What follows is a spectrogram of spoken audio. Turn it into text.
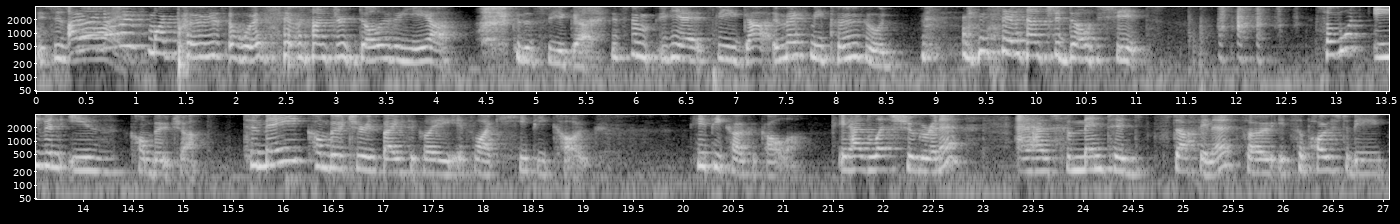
This is I don't why. know if my poos are worth seven hundred dollars a year. Because it's for your gut. It's for yeah, it's for your gut. It makes me poo good. seven hundred dollar shits. So what even is kombucha? To me, kombucha is basically, it's like hippie Coke. Hippie Coca-Cola. It has less sugar in it and it has fermented stuff in it, so it's supposed to be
